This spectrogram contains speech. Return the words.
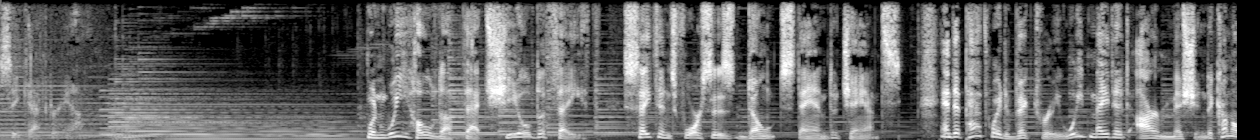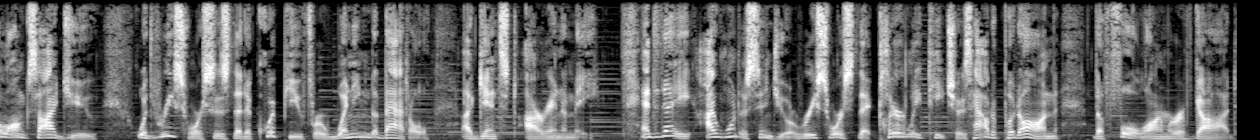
seek after Him. When we hold up that shield of faith, Satan's forces don't stand a chance. And at Pathway to Victory, we've made it our mission to come alongside you with resources that equip you for winning the battle against our enemy. And today, I want to send you a resource that clearly teaches how to put on the full armor of God.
